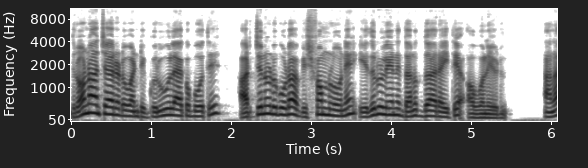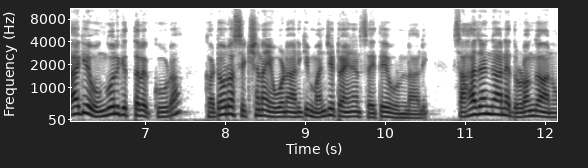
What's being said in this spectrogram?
ద్రోణాచార్యుడు వంటి గురువు లేకపోతే అర్జునుడు కూడా విశ్వంలోనే ఎదురులేని ధనుద్దారైతే అవ్వలేడు. అలాగే ఒంగోలు గిత్తలకు కూడా కఠోర శిక్షణ ఇవ్వడానికి మంచి ట్రైనర్స్ అయితే ఉండాలి. సహజంగానే దృఢంగాను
